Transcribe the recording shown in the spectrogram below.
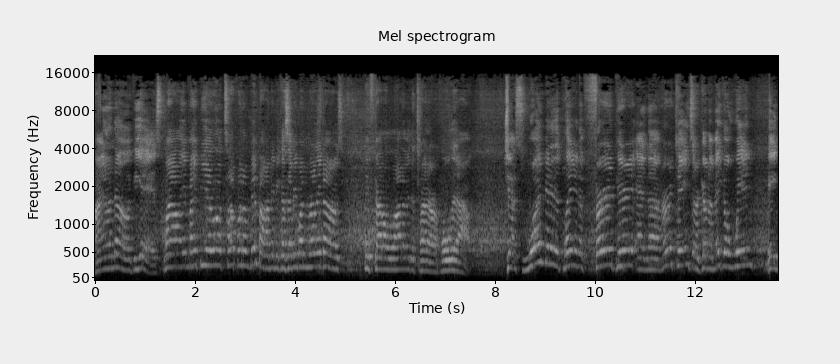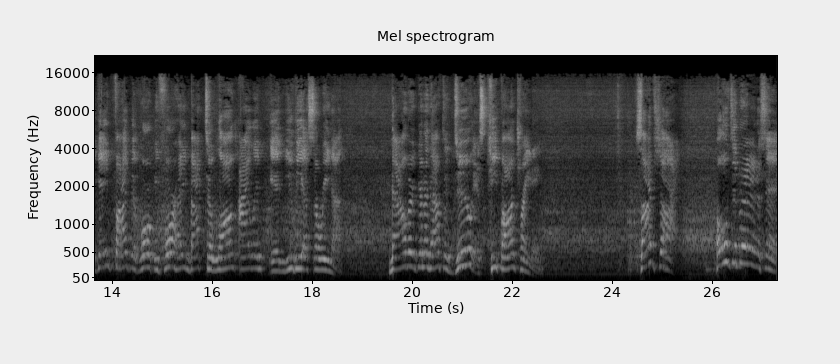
I don't know if he is. Well, it might be a little tough on a rebounding because everyone really knows they've got a lot of it to try to hold it out. Just one minute to play in the third period, and the Hurricanes are going to make a win in Game 5 before, before heading back to Long Island in UBS Arena. Now they're going to have to do is keep on training. Slap shot. Holds it for Andersen.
